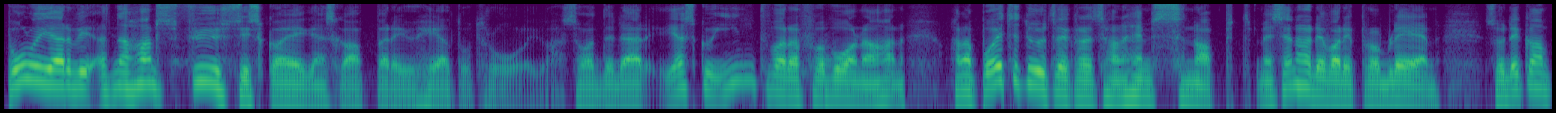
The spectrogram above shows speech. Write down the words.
Puljujärvi, hans fysiska egenskaper är ju helt otroliga. Så att det där, jag skulle inte vara förvånad. Han, han har på ett sätt utvecklats han hemskt snabbt, men sen har det varit problem. Så det kan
